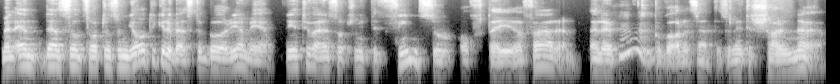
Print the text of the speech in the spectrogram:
Men en, den sorten som jag tycker är bäst att börja med, det är tyvärr en sort som inte finns så ofta i affären. Eller mm. på Garden Center, så den heter Charneux.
